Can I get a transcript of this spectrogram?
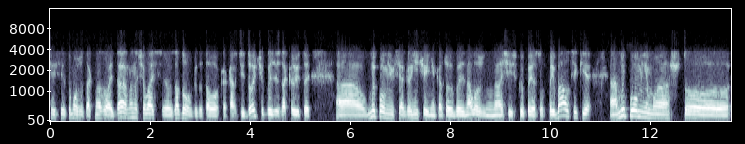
если это можно так назвать, да, она началась э, задолго до того, как RT Deutsch были закрыты. А, мы помним все ограничения, которые были наложены на российскую прессу в Прибалтике. А, мы помним, э, что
